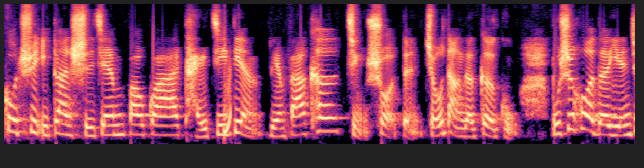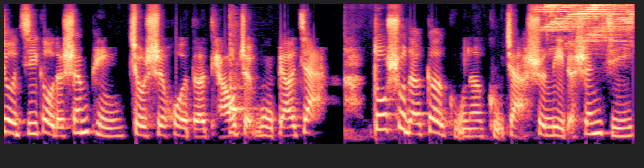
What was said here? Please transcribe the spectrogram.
过去一段时间，包括台积电、联发科、景硕等九档的个股，不是获得研究机构的升评，就是获得调整目标价。多数的个股呢，股价顺利的升级，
